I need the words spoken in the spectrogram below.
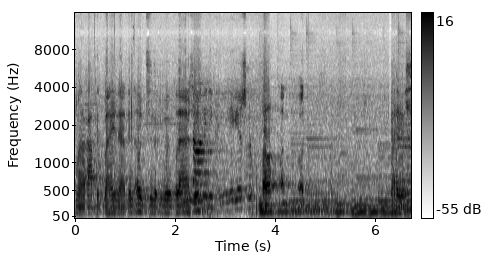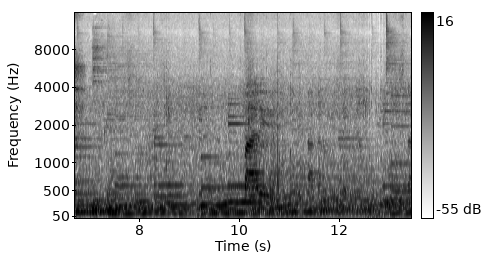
mga kapitbahay natin. Out sa ibang klase. Kita kami ni Nigers no? Oh, On, on. ayos. Pare, tatanong ko sa inyo. Basta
